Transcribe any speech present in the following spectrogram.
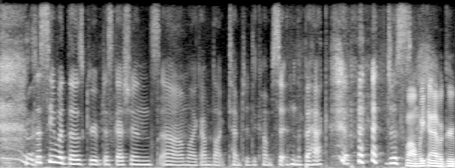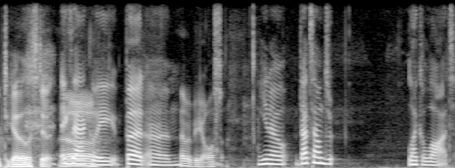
to see what those group discussions um like I'm like tempted to come sit in the back just Come on, we can have a group together. Let's do it. exactly but um That would be awesome. you know that sounds like a lot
